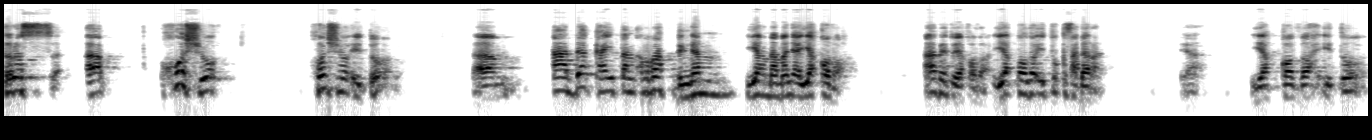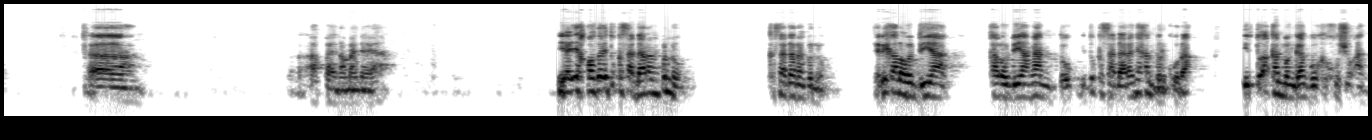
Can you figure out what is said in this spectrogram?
Terus uh, khusyuk, khusyuk itu um, ada kaitan erat dengan yang namanya yaqodah. Apa itu yaqodah? Yaqodah itu kesadaran. Ya, yaqodah itu uh, apa namanya ya? Ya yaqodah itu kesadaran penuh, kesadaran penuh. Jadi kalau dia kalau dia ngantuk itu kesadarannya akan berkurang. Itu akan mengganggu kekhusyuan.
